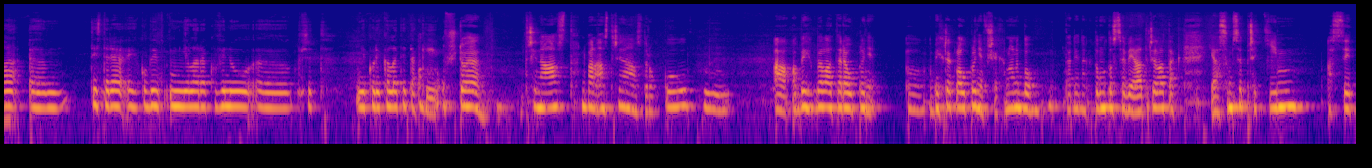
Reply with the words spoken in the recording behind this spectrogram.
a um, ty jsi teda jakoby měla rakovinu uh, před několika lety taky. Už to je 13, 12, 13 roků. Hmm. A abych byla teda úplně uh, abych řekla úplně všechno, nebo tady k tomuto se vyjádřila, tak já jsem se předtím asi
